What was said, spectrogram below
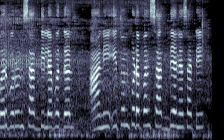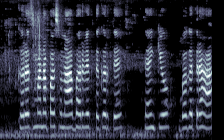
भरभरून साथ दिल्याबद्दल आणि इथून पुढं पण साथ देण्यासाठी खरंच मनापासून आभार व्यक्त करते. थँक्यू बघत राहा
